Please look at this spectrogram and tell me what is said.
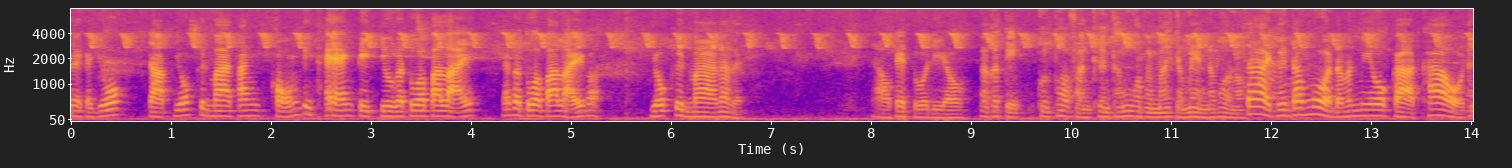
ด้วยก็ยกจับยกขึ้นมาทั้งของที่แทงติดอยู่กับตัวปลาไหล แล้วก็ตัวปลาไหลก็ยกขึ้นมานั่นแหละ เอาแค่ตัวเดียว ปกติคุณพ่อฝันคืนทั้งงวดมันมักจะแม่นนะพ่อเนาะใช่คือทั้งงวดแต่มันมีโอกาสเข้าจ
